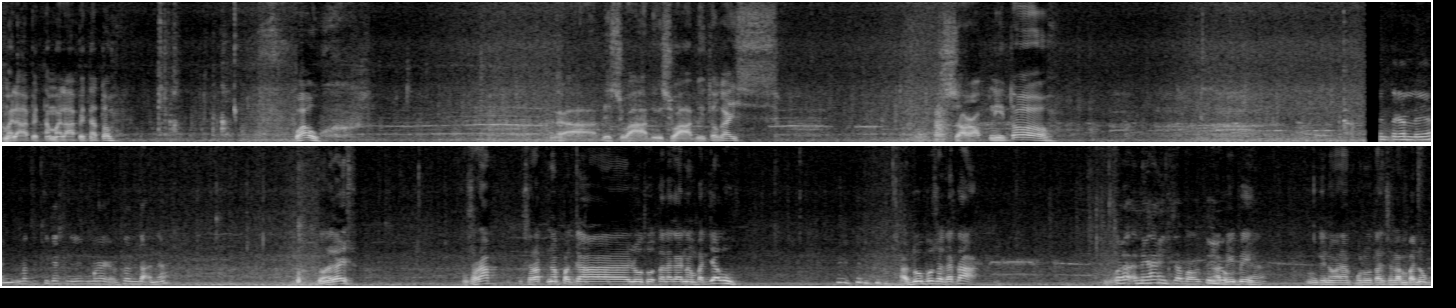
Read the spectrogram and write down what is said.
Malapit na malapit na to. Wow. Grabe, swabing swabe to guys. Sarap nito. Ang tagal na yan. Matitigas na yung mga tanda na. Ito na guys. Masarap. Masarap ng pagkaluto talaga ng badyaw. Adobo sa gata. Wala na nga yung sabaw. Tuyo. Habibi. Ha? Yung ginawa ng pulutan sa lambanog.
